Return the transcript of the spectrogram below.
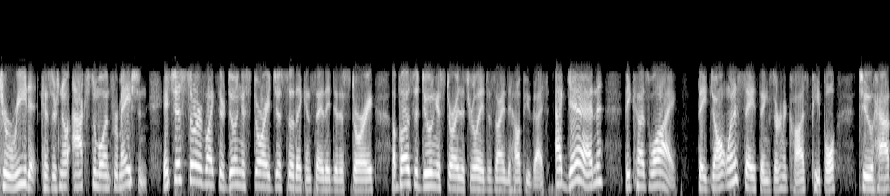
to read it because there's no actionable information. It's just sort of like they're doing a story just so they can say they did a story, opposed to doing a story that's really designed to help you guys. Again, because why? They don't want to say things that are going to cause people to have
